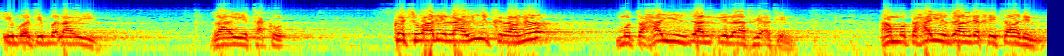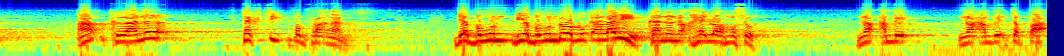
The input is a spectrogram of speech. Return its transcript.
Tiba-tiba lari. Lari takut. Kecuali lari kerana mutahayyizan ila fi'atin. Am mutahayyizan li qitalin. Ha? kerana taktik peperangan. Dia berun, dia berundur bukan lari kerana nak helah musuh. Nak ambil nak ambil tempat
